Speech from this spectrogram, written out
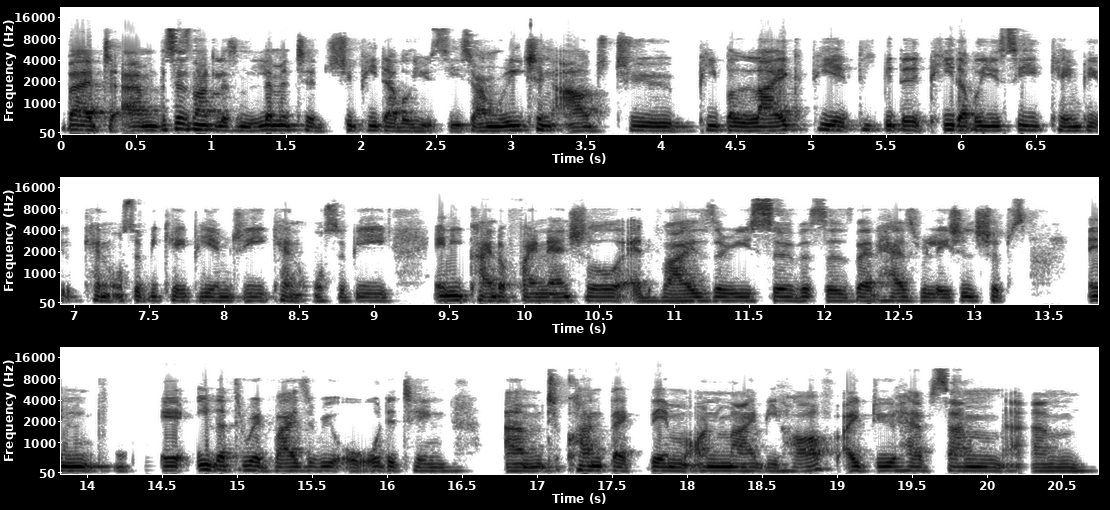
But um, this is not limited to PwC. So I'm reaching out to people like P- P- PwC, can, can also be KPMG, can also be any kind of financial advisory services that has relationships in either through advisory or auditing um, to contact them on my behalf. I do have some um,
